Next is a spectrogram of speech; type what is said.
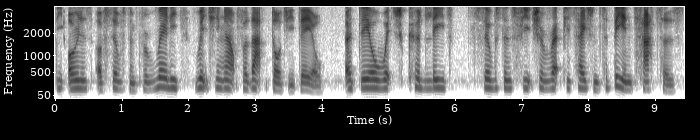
the owners of Silverstone for really reaching out for that dodgy deal. A deal which could lead Silverstone's future reputation to be in tatters.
